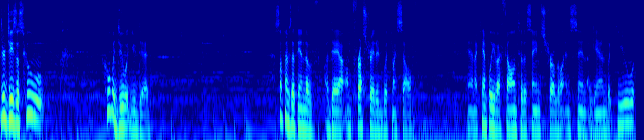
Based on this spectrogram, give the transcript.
Dear Jesus, who, who would do what you did? Sometimes at the end of a day, I'm frustrated with myself, and I can't believe I fell into the same struggle and sin again, but you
